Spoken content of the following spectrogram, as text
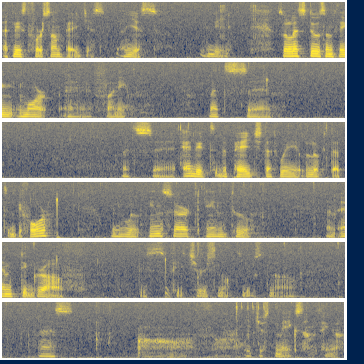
at least for some pages. And yes, indeed. So let's do something more uh, funny. Let's uh, let's uh, edit the page that we looked at before. We will insert into an empty graph. This feature is not used now. As oh, we just make something up.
